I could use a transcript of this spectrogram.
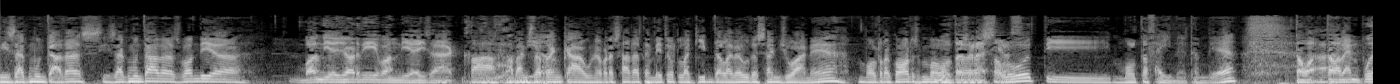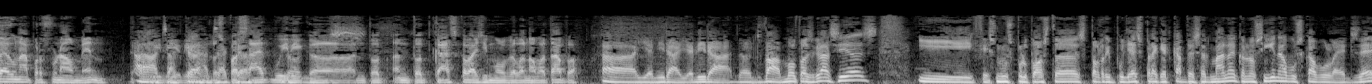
l'Isaac Muntades. Isaac Muntades, bon dia. Bon dia, Jordi, bon dia, Isaac. Va, bon dia, abans bon d'arrencar, una abraçada també a tot l'equip de la veu de Sant Joan, eh? Molts records, molta salut i molta feina, també, eh? Te la, te la vam poder donar personalment. Ah, Vull dir, exacte, exacte. passat, vull dir que Doncs- en tot, en tot cas que vagi molt bé la nova etapa. Uh, i anirà, i anirà. Doncs va, moltes gràcies i fes-nos propostes pel Ripollès per aquest cap de setmana, que no siguin a buscar bolets, eh?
